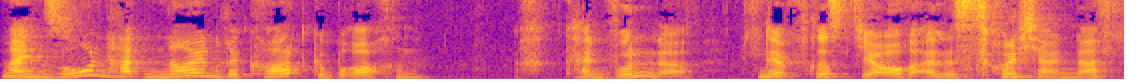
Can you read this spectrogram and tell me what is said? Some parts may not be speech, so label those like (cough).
mein Sohn hat einen neuen Rekord gebrochen. Kein Wunder, der frisst ja auch alles (laughs) durcheinander.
